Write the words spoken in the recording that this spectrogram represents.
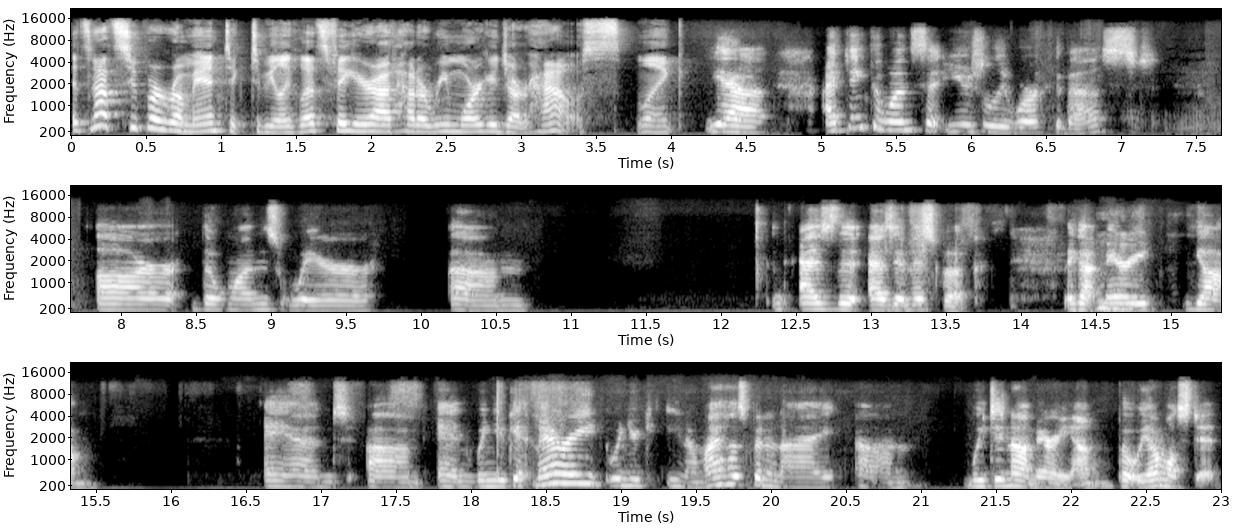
it's not super romantic to be like let's figure out how to remortgage our house. Like Yeah, I think the ones that usually work the best are the ones where um as the as in this book they got Mhm. married young. And um and when you get married when you you know my husband and i um we did not marry young but we almost did.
